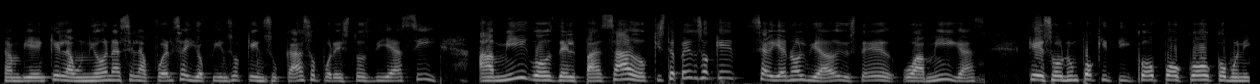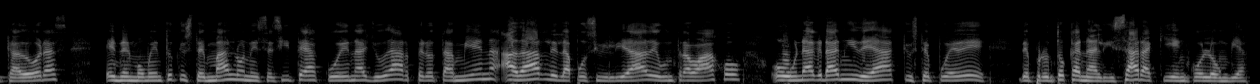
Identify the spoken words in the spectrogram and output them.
también que la unión hace la fuerza y yo pienso que en su caso por estos días sí. Amigos del pasado que usted pensó que se habían olvidado de usted o amigas que son un poquitico poco comunicadoras, en el momento que usted más lo necesite acuden a ayudar, pero también a darle la posibilidad de un trabajo o una gran idea que usted puede de pronto canalizar aquí en Colombia.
